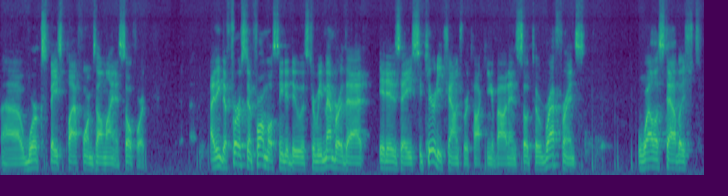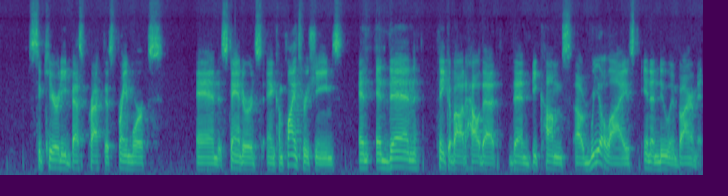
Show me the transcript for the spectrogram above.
uh, workspace platforms online and so forth. I think the first and foremost thing to do is to remember that it is a security challenge we're talking about. And so to reference well established security best practice frameworks and standards and compliance regimes, and, and then think about how that then becomes uh, realized in a new environment.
